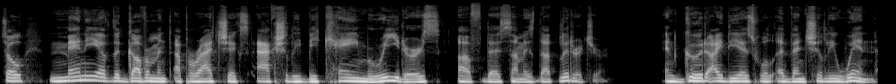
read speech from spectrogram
So many of the government apparatchiks actually became readers of the samizdat literature. And good ideas will eventually win.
